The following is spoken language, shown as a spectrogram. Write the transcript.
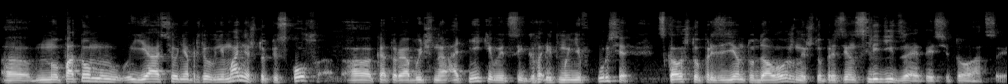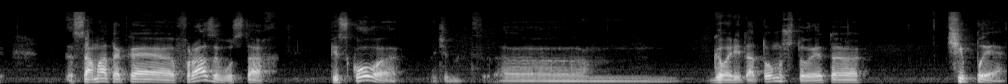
Э, но потом я сегодня обратил внимание, что Песков, э, который обычно отнекивается и говорит, мы не в курсе, сказал, что президенту доложено, и что президент следит за этой ситуацией. Сама такая фраза в устах Пескова значит, э, говорит о том, что это ЧП,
